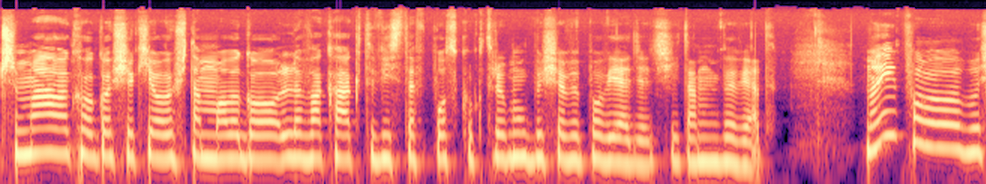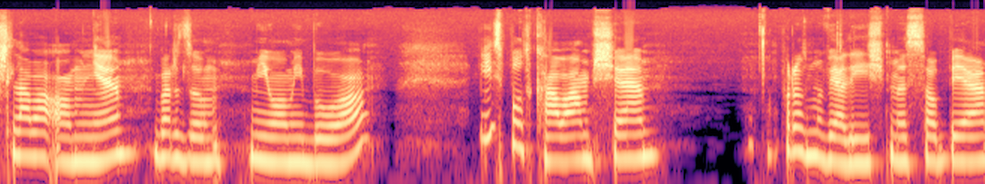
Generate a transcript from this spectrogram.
czy ma kogoś, jakiegoś tam małego lewaka aktywistę w Płocku, który mógłby się wypowiedzieć i tam wywiad. No i pomyślała o mnie, bardzo miło mi było i spotkałam się porozmawialiśmy sobie.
